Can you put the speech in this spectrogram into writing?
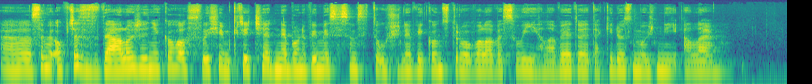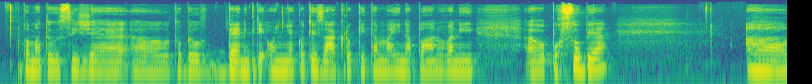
eh, se mi občas zdálo, že někoho slyším křičet, nebo nevím, jestli jsem si to už nevykonstruovala ve své hlavě, to je taky dost možný, ale pamatuju si, že eh, to byl den, kdy oni jako ty zákroky tam mají naplánovaný po sobě. A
